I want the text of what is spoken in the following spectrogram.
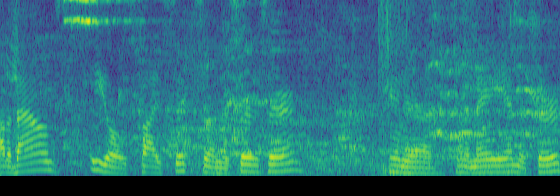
Out of bounds. Eagles 5-6 on the service error. And uh, Hannah May in the serve.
